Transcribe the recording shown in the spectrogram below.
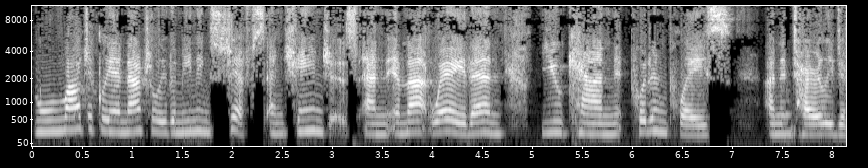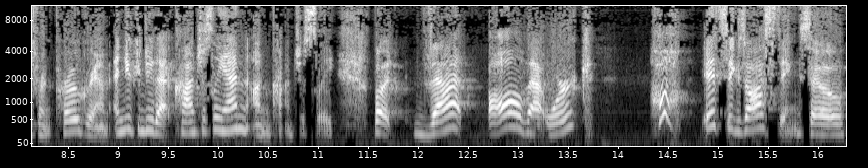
logically and naturally the meaning shifts and changes. And in that way, then you can put in place an entirely different program. And you can do that consciously and unconsciously. But that, all that work, oh, it's exhausting. So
